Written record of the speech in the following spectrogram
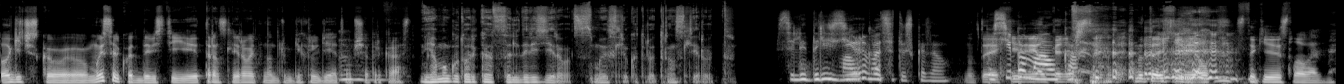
логическую мысль какую-то довести и транслировать на других людей. Это вообще прекрасно. Я могу только солидаризироваться с мыслью, которую транслирует. Солидаризироваться, ты сказал. Ну ты Спасибо, охерел, Малка. конечно. Ну ты охерел с такими словами.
